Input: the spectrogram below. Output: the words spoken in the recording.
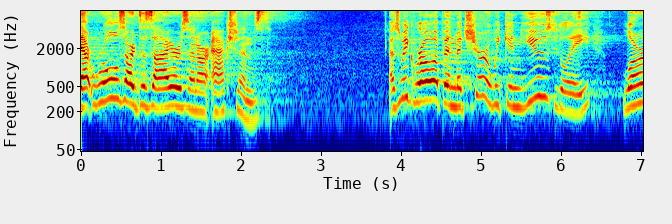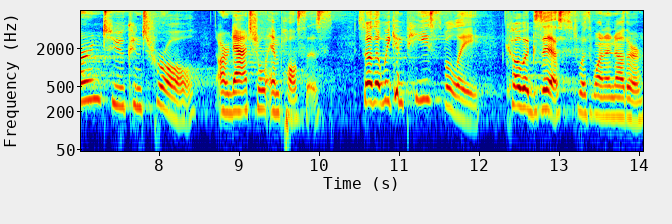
that rules our desires and our actions. As we grow up and mature, we can usually learn to control our natural impulses so that we can peacefully coexist with one another.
